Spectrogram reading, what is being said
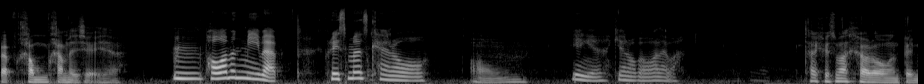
แบบคำคำเฉยๆใช่ไหมอืม เพราะว่ามันมีแบบ Christmas carol อ๋อ อย่างเงี้ย carol แปลว่าอะไรวะ ถ้า Christmas carol มันเป็น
